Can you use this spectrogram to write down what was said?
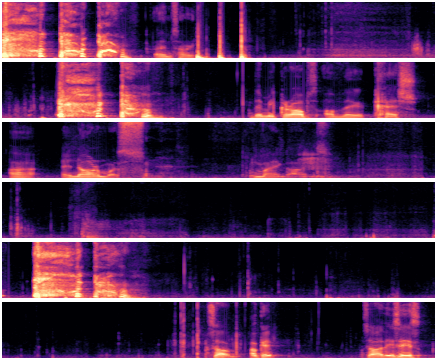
I'm sorry. the microbes of the cache are enormous. My God. so, okay. So this is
